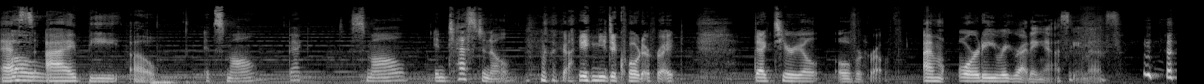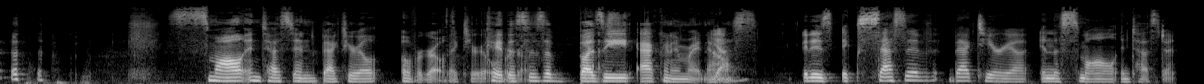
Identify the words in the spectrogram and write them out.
S I B O. It's small, back, small intestinal. I need to quote it right. Bacterial overgrowth. I'm already regretting asking this. Small intestine bacterial overgrowth. Bacterial Okay, this is a buzzy acronym right now. Yes. It is excessive bacteria in the small intestine.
